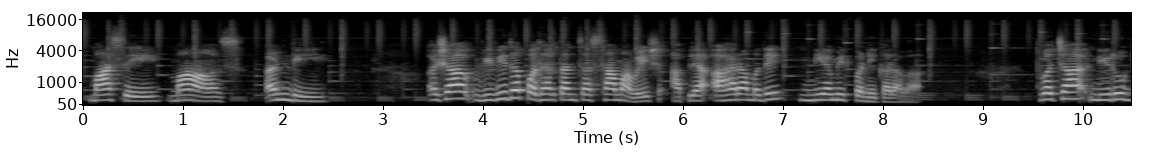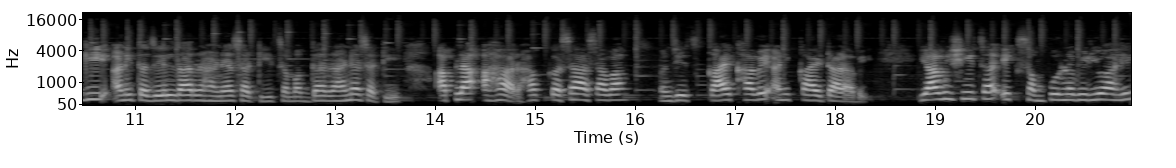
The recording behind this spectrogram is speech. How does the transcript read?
मासे मांस अंडी अशा विविध पदार्थांचा समावेश आपल्या आहारामध्ये नियमितपणे करावा. त्वचा निरोगी आणि तजेलदार राहण्यासाठी चमकदार राहण्यासाठी आपला आहार हा कसा असावा म्हणजेच काय खावे आणि काय टाळावे याविषयीचा एक संपूर्ण व्हिडिओ आहे.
